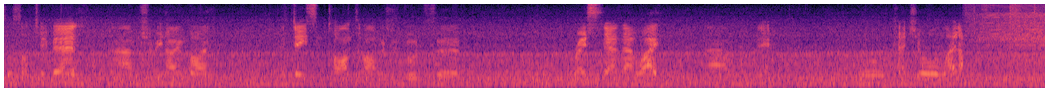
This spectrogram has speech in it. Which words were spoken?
so not too bad. Um, should be home by a decent time tonight, which is good for races out that way. Um, yeah, we'll catch you all later.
